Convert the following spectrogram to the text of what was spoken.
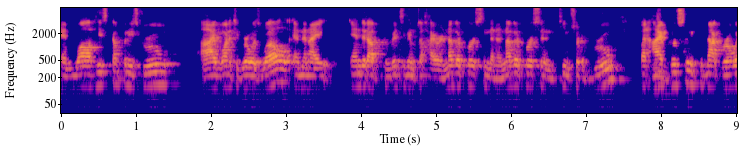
and while his companies grew, I wanted to grow as well. And then I ended up convincing them to hire another person, then another person, and the team sort of grew. But. I personally could not grow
